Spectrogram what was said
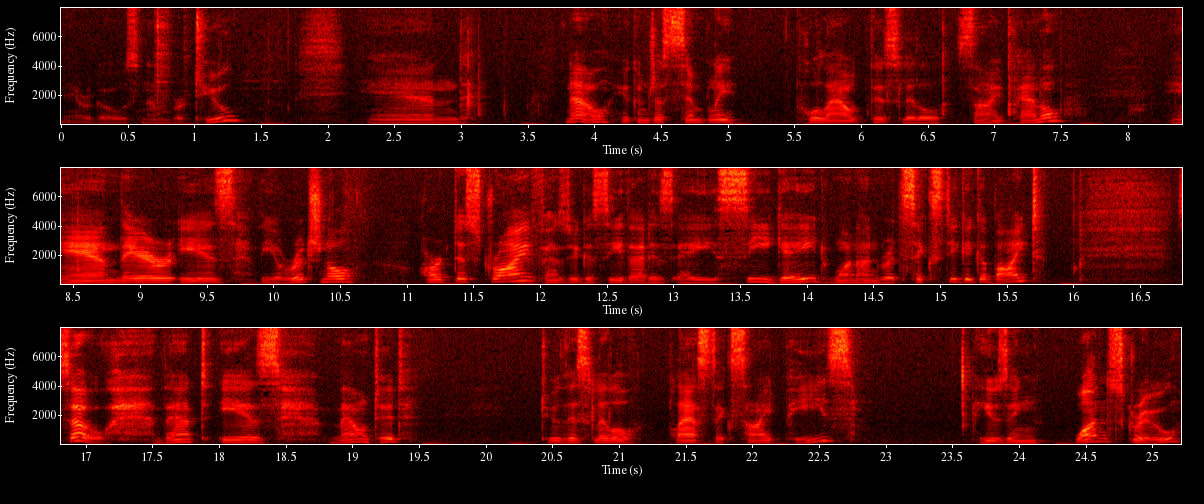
There goes number two. And now you can just simply pull out this little side panel and there is the original hard disk drive. As you can see, that is a Seagate 160 gigabyte. So that is mounted to this little plastic side piece using one screw.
